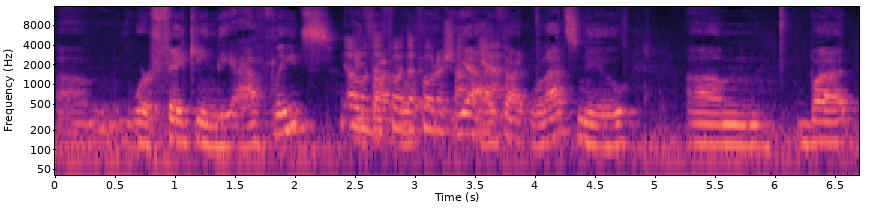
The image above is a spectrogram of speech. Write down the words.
um, were faking the athletes. Oh, I the pho- the Photoshop, Yeah, I thought, well, that's new. Um, but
